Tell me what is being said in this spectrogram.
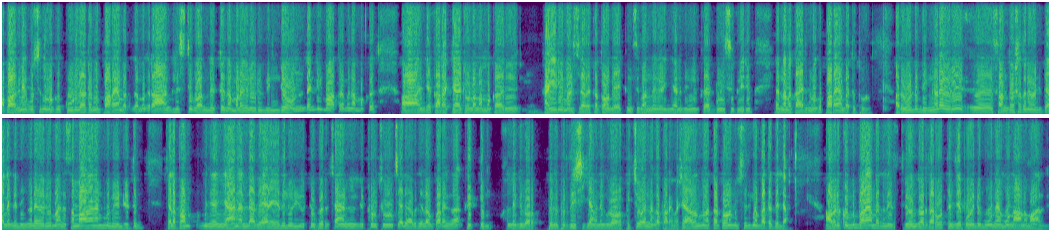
അപ്പൊ അതിനെക്കുറിച്ച് നമുക്ക് കൂടുതലായിട്ടൊന്നും പറയാൻ പറ്റില്ല. നമുക്ക് റാങ്ക് ലിസ്റ്റ് വന്നിട്ട് നമ്മളതിൽ ഒരു വിൻഡോ ഉണ്ടെങ്കിൽ മാത്രമേ നമുക്ക് അതിന്റെ കറക്റ്റ് ആയിട്ടുള്ള നമുക്ക് ഒരു ഐഡിയ മനസ്സിലാവും. എത്രത്തോളം വേക്കൻസി വന്നു കഴിഞ്ഞാൽ നിങ്ങൾക്ക് അഡ്വൈസ് വരും എന്നുള്ള കാര്യം നമുക്ക് പറയാൻ പറ്റത്തുള്ളൂ. അതുകൊണ്ട് നിങ്ങളുടെ ഒരു സന്തോഷത്തിന് വേണ്ടിയിട്ട് അല്ലെങ്കിൽ നിങ്ങളുടെ ഒരു മനസമാധാനത്തിന് വേണ്ടിയിട്ടും ചിലപ്പം ഞാനല്ല വേറെ ഏതെങ്കിലും ഒരു യൂട്യൂബർ ചാനലിൽ പോയി ചോദിച്ചാൽ അവർ ചിലപ്പോൾ പറയും കിട്ടും അല്ലെങ്കിൽ പ്രതീക്ഷിക്കാം അല്ലെങ്കിൽ ഉറപ്പിച്ചോ എന്നൊക്കെ പറയും. പക്ഷെ അതൊന്നും അത്രത്തോളം വിശ്വസിക്കാൻ പറ്റത്തില്ല. അവർക്കൊന്നും പറയാൻ പറ്റില്ല തിരുവനന്തപുരത്ത് അറുപത്തഞ്ച് പോയിന്റ് മൂന്ന് മൂന്നാണ് മാർക്ക്.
